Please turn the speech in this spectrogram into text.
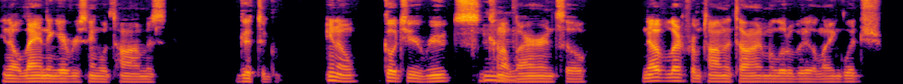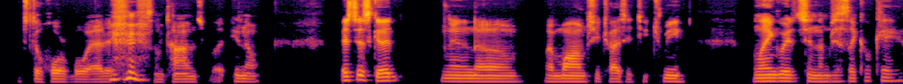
you know, landing every single time is good to you know go to your roots and kind Mhm. of learn. So, you know, I've learned from time to time a little bit of language. I'm still horrible at it sometimes, but you know, it's just good. And um, my mom, she tries to teach me language, and I'm just like, okay.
